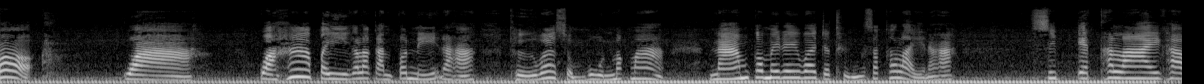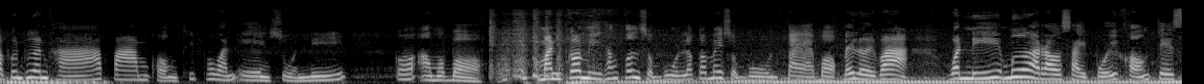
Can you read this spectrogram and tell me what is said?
ก็กว่ากว่าห้าปีก็แล้วกันต้นนี้นะคะ ถือว่าสมบูรณ์มากๆ น้ำก็ไม่ได้ว่าจะถึงสักเท่าไหร่นะคะสิบเอ็ดทลายค่ะเพื่อนๆขาปาล์มของทิพวรรณเองส่วนนี้ก็เอามาบอก มันก็มีทั้งต้นสมบูรณ์แล้วก็ไม่สมบูรณ์ แต่บอกได้เลยว่า วันนี้เมื่อเราใส่ปุ๋ยของ JC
